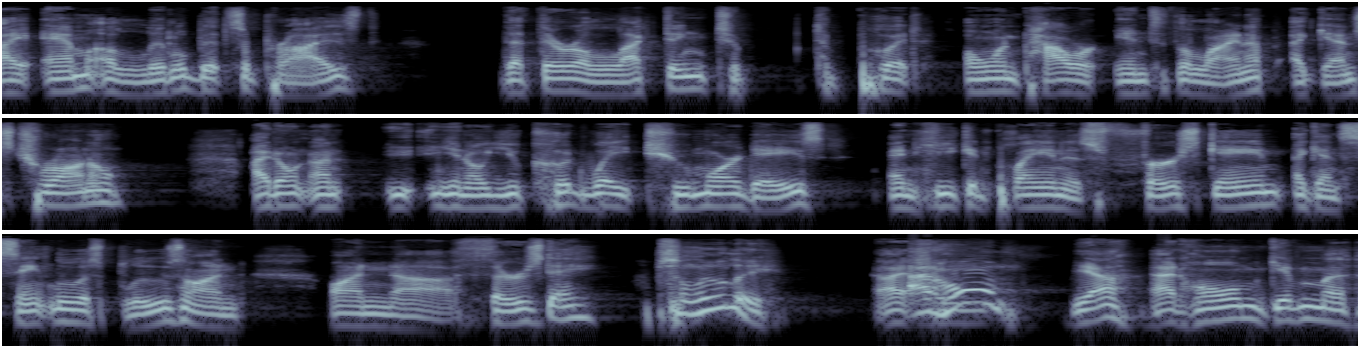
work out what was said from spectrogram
I am a little bit surprised that they're electing to to put Owen Power into the lineup against Toronto. I don't, you know, you could wait two more days and he can play in his first game against St. Louis Blues on on uh, Thursday. Absolutely, I, at I, home. Yeah, at home. Give him a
